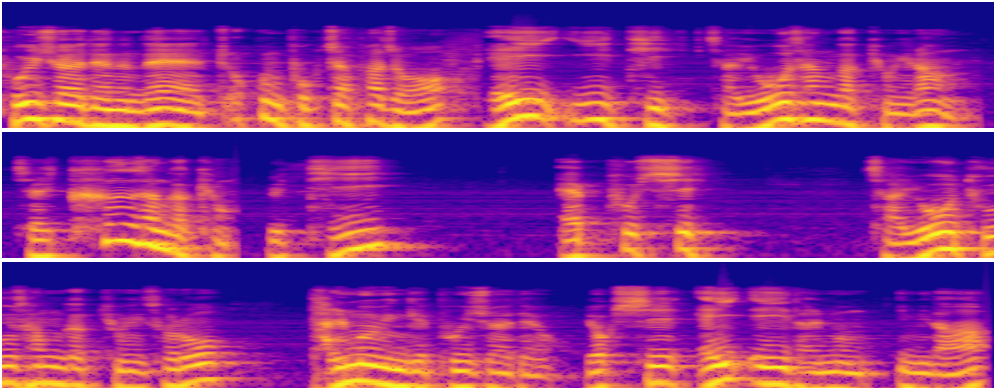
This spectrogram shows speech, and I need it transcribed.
보이셔야 되는데 조금 복잡하죠. AED, 자, 요 삼각형이랑 제일 큰 삼각형, 요 DFC, 자, 요 두 삼각형이 서로 닮음인 게 보이셔야 돼요. 역시 AA 닮음입니다.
